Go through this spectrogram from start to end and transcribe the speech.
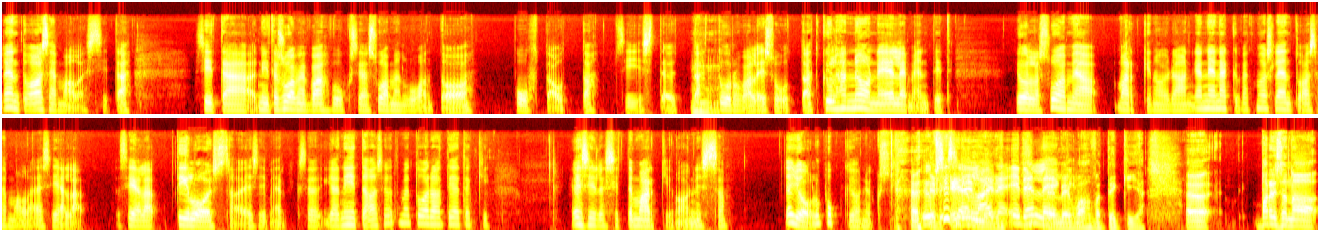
lentoasemalle sitä – sitä, niitä Suomen vahvuuksia, Suomen luontoa, puhtautta, siisteyttä, mm. turvallisuutta. Että kyllähän ne on ne elementit, joilla Suomea markkinoidaan ja ne näkyvät myös lentoasemalla ja siellä, siellä tiloissa esimerkiksi. Ja niitä asioita me tuodaan tietenkin esille sitten markkinoinnissa. Ja joulupukki on yksi, yksi sellainen edelleen. Edelleen vahva tekijä. Ö, pari sanaa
